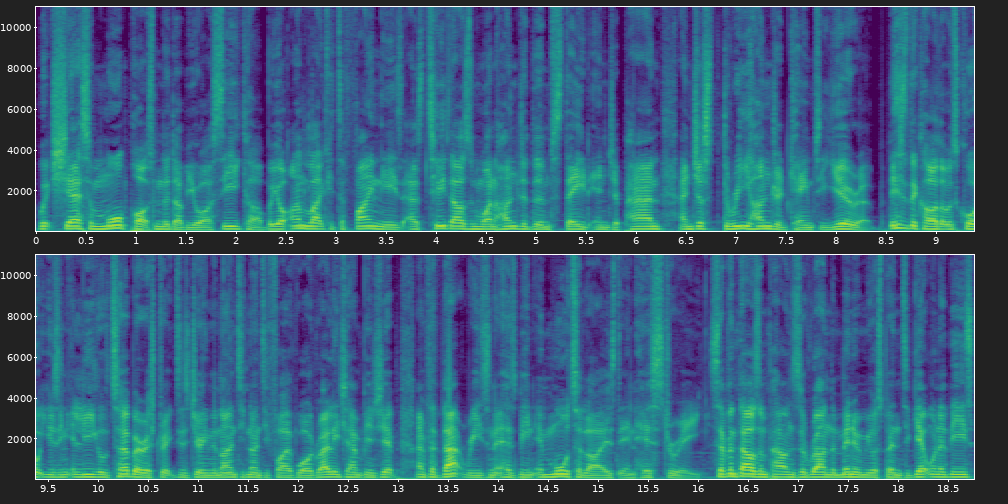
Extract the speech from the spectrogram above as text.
which share some more parts from the WRC car, but you're unlikely to find these as 2,100 of them stayed in Japan and just 300 came to Europe. This is the car that was caught using illegal turbo restrictors during the 1995 World Rally Championship, and for that reason it has been immortalised in history. £7,000 is around the minimum you'll spend to get one of these,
